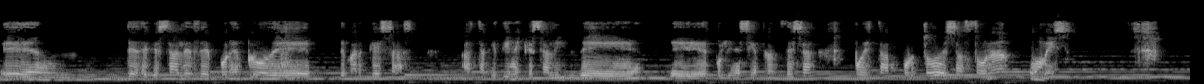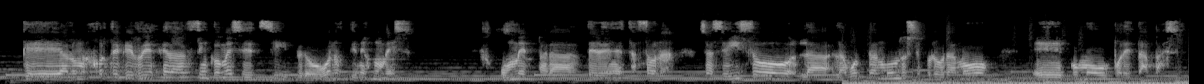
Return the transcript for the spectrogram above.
desde que sales de, por ejemplo, de, Marquesas hasta que tienes que salir de, de Polinesia Francesa, pues estás por toda esa zona un mes que a lo mejor te querrías quedar cinco meses, sí, pero bueno, tienes un mes, un mes para en esta zona. O sea, se hizo la, la vuelta al mundo, se programó eh, como por etapas.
